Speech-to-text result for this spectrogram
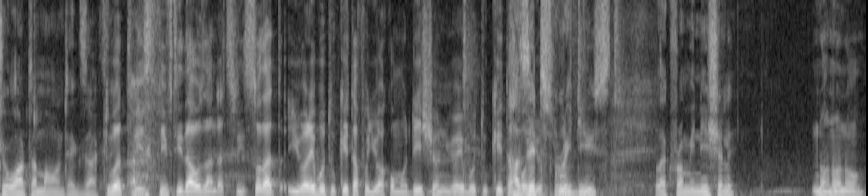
To what amount exactly? to at least 50,000 at least, so that you are able to cater for your accommodation, you are able to cater Has for your it school fee. reduced, like from initially? No, no, no.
